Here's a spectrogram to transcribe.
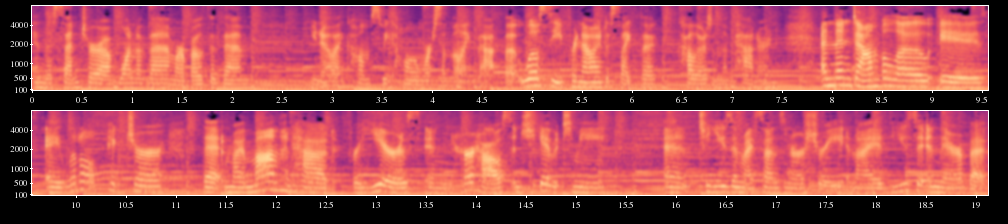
in the center of one of them or both of them you know, like Home Sweet Home or something like that. But we'll see. For now, I just like the colors and the pattern. And then down below is a little picture that my mom had had for years in her house, and she gave it to me and to use in my son's nursery. And I had used it in there, but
